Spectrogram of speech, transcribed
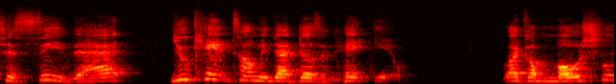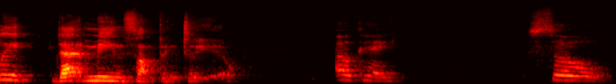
to see that, you can't tell me that doesn't hit you. Like emotionally, that means something to you. okay. So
